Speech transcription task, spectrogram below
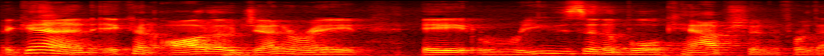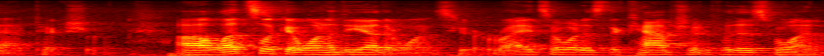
again, it can auto-generate a reasonable caption for that picture. Uh, let's look at one of the other ones here, right? So what is the caption for this one?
